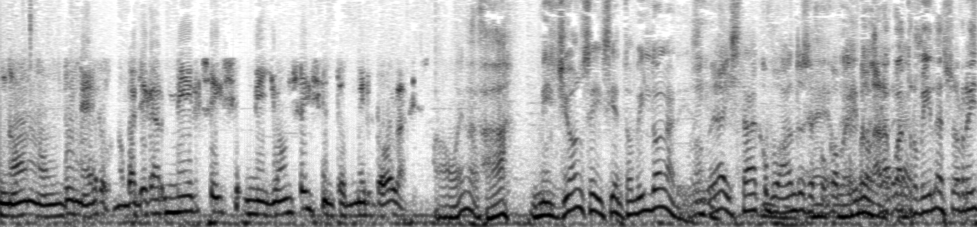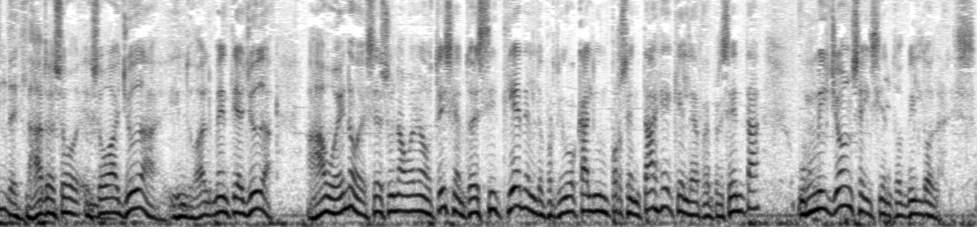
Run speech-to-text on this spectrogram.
No, no un dinero, no va a llegar mil seis, millón seiscientos mil dólares. Ah, bueno. Ah, millón seiscientos mil dólares. Hombre, ahí está acomodándose Eh, poco a bueno, poco. claro, cargas. cuatro mil eso rinde. Claro, eso, eso ayuda, indudablemente ayuda. Ah, bueno, esa es una buena noticia. Entonces sí tiene el Deportivo Cali un porcentaje que le representa un millón seiscientos mil dólares.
